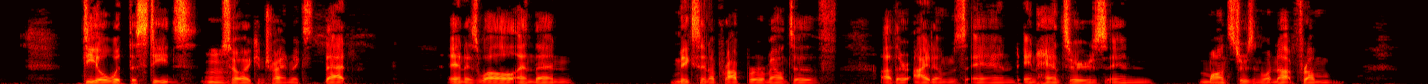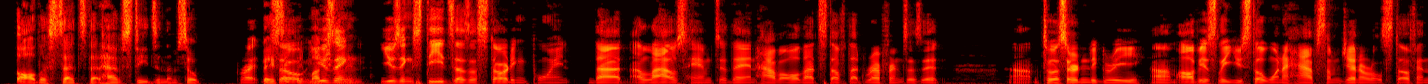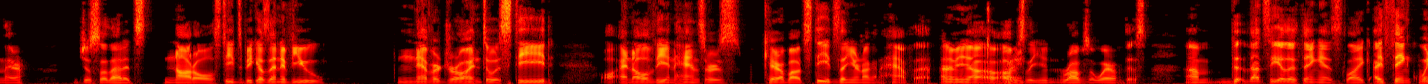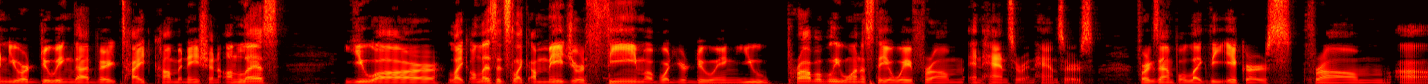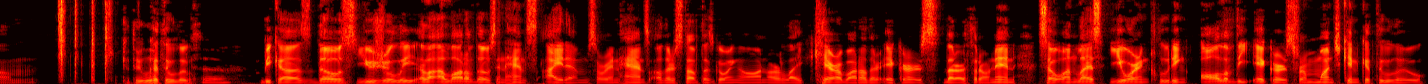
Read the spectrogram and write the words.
deal with the steeds. Mm. So I can try and mix that in as well, and then mix in a proper amount of other items and enhancers and monsters and whatnot from all the sets that have steeds in them. So Right. basically so using and- using steeds as a starting point that allows him to then have all that stuff that references it um, to a certain degree. Um, obviously, you still want to have some general stuff in there, just so that it's not all steeds. Because then, if you never draw into a steed uh, and all of the enhancers care about steeds, then you're not going to have that. I mean, uh, obviously, Rob's aware of this. Um, th- that's the other thing is like I think when you are doing that very tight combination, unless you are like unless it's like a major theme of what you're doing, you probably want to stay away from enhancer enhancers. For example, like the Ickers from um, Cthulhu. Cthulhu because those usually a lot of those enhance items or enhance other stuff that's going on or like care about other ickers that are thrown in so unless you are including all of the ickers from munchkin cthulhu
